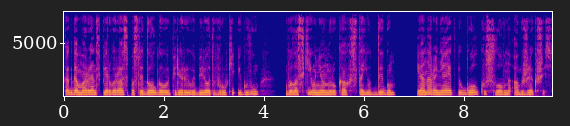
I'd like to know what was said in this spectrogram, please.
Когда Морен в первый раз после долгого перерыва берет в руки иглу — Волоски у нее на руках встают дыбом, и она роняет иголку, словно обжегшись.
